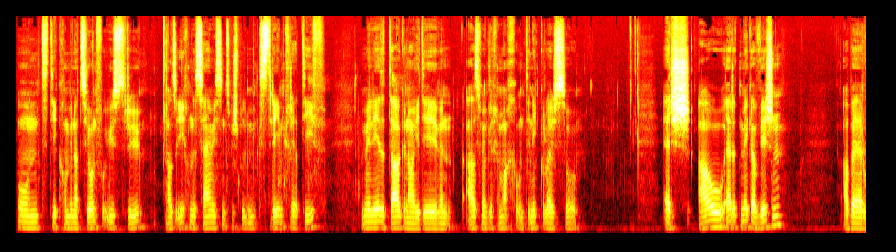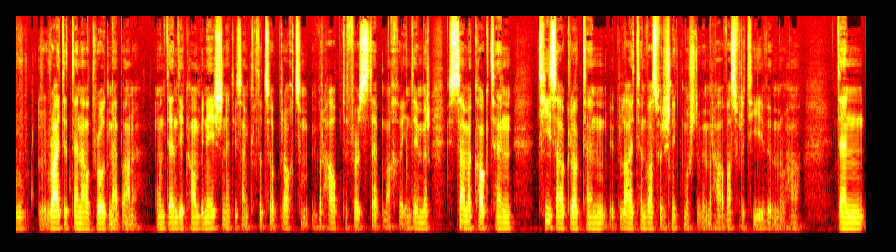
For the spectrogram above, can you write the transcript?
Und die Kombination von uns drei, also ich und der Sammy, sind zum Beispiel extrem kreativ. Wir haben jeden Tag neue Idee, wenn alles Mögliche machen. Und der Nikola ist so, er ist auch, er hat mega Vision, aber er writet dann auch die Roadmap an. Und dann die Combination hat uns eigentlich dazu gebracht, um überhaupt den First Step zu machen, indem wir uns zusammen gehockt haben, Tees angeschaut haben, überlegt haben, was für ein Schnittmuster wir haben, was für ein Tee wir haben. Dann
